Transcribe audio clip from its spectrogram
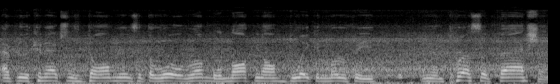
after the Connection's dominance at the Royal Rumble, knocking off Blake and Murphy in impressive fashion.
